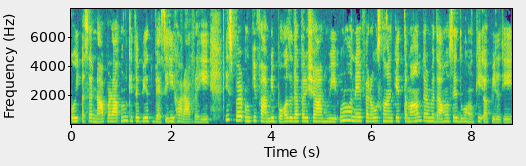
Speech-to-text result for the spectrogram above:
कोई असर ना पड़ा, उनकी तबीयत वैसी ही ख़राब रही। इस पर उनकी फैमिली बहुत ज़्यादा परेशान हुई। उन्होंने फरोज खान के तमाम तरमदाहों से दुआओं की अपील की।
